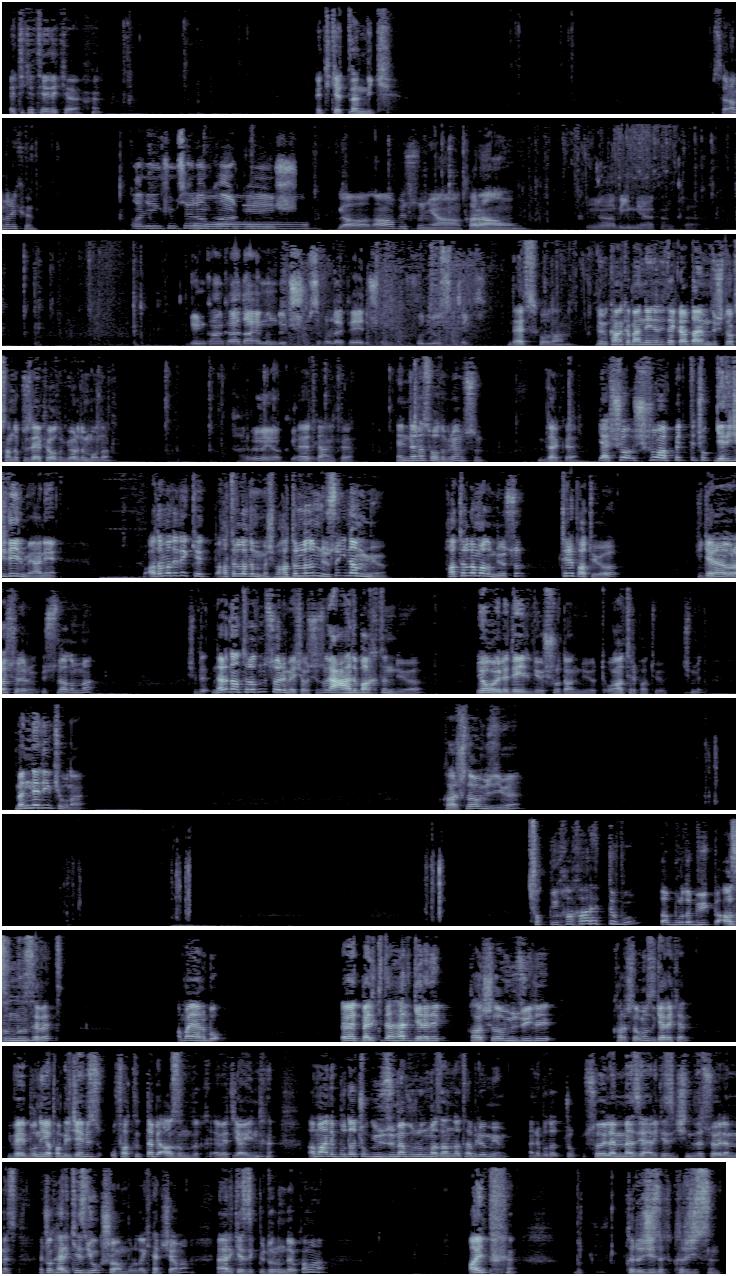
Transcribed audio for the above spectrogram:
etiketi yedik ya. Etiketlendik. Selamünaleyküm. Aleykümselam kardeş. Oo, Ya ne yapıyorsun ya? Karan. Ne yapayım ya kanka? Dün kanka Diamond 3 0 LP'ye düştüm. Full loose streak. Let's go lan. Dün kanka ben de yine tekrar Diamond 3 99 ZP oldum. Gördün mü onu? Harbi mi? Yok yok. Evet kanka. Hem de nasıl oldu biliyor musun? Bir dakika. Ya şu şu muhabbette çok gerici değil mi? Hani adama dedik ki hatırladın mı? Şimdi hatırladım diyorsun inanmıyor. Hatırlamadım diyorsun trip atıyor. Genel olarak söylüyorum üstüne alınma. Şimdi nereden hatırladığını söylemeye çalışıyorsun. Ya hadi baktın diyor. Yok öyle değil diyor. Şuradan diyor. Ona trip atıyor. Şimdi ben ne diyeyim ki buna? Karşılama müziği Çok büyük hakaretti bu. Da burada büyük bir azınlığız evet. Ama yani bu Evet belki de her gelene karşılama müziğiyle karşılamamız gereken ve bunu yapabileceğimiz ufaklıkta bir azınlık. Evet yayın. Ama hani bu da çok yüzüme vurulmaz anlatabiliyor muyum? Hani bu da çok söylenmez yani herkes içinde de söylenmez. Yani çok herkes yok şu an burada gerçi ama herkeslik bir durum da yok ama ayıp. kırıcı kırıcısın.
